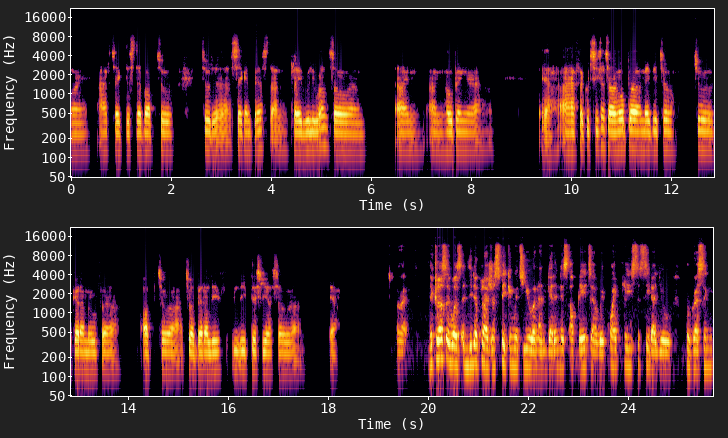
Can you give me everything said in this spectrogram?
I, I have taken the step up to to the second best and played really well. So um, I'm I'm hoping uh, yeah, I have a good season, so I hope uh, maybe to to get a move uh, up to uh, to a better league league this year. So uh, yeah. All right. Nicholas, it was indeed a pleasure speaking with you and, and getting this update. Uh, we're quite pleased to see that you're progressing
